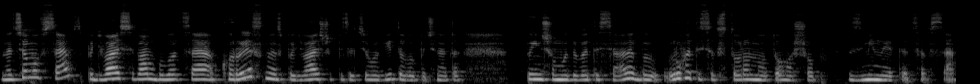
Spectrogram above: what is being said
На цьому все. Сподіваюся, вам було це корисно. Сподіваюся, що після цього відео ви почнете по-іншому дивитися, якби рухатися в сторону того, щоб змінити це все.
